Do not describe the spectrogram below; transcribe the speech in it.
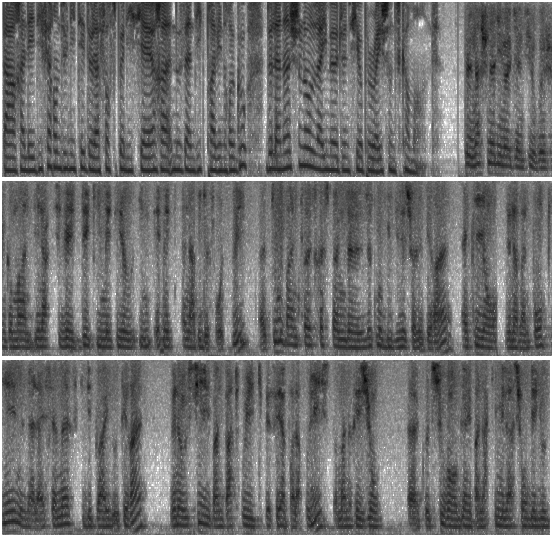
par les différentes unités de la force policière, nous indique Pravin Raghu de la National Emergency Operations Command. Le National Emergency Operations Command est activé dès qu'il météo émet un avis de faute pluie. Euh, tous les bandes first responders sont mobilisés sur le terrain, incluant le bandes pompiers, le la SMF qui déploie au terrain, mais aussi les bandes patrouilles qui peuvent faire par la police dans une région euh, que souvent il y une accumulation des lieux.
